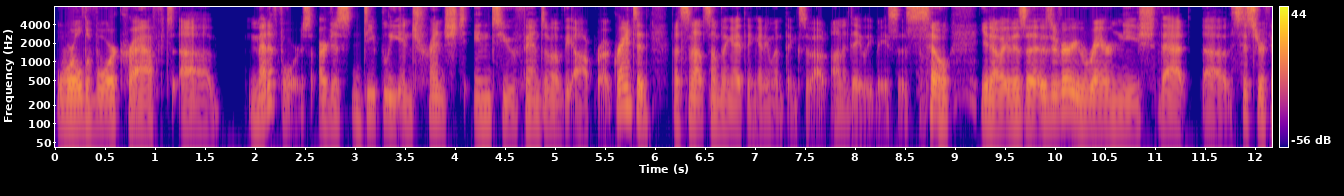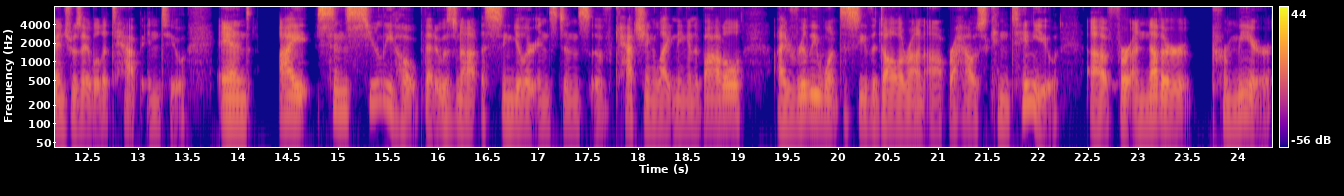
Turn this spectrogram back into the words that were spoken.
World of Warcraft uh, metaphors are just deeply entrenched into Phantom of the Opera. Granted, that's not something I think anyone thinks about on a daily basis. So, you know, it was a, it was a very rare niche that uh, Sister Finch was able to tap into. And I sincerely hope that it was not a singular instance of catching lightning in a bottle. I really want to see the Dalaran Opera House continue uh, for another premiere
